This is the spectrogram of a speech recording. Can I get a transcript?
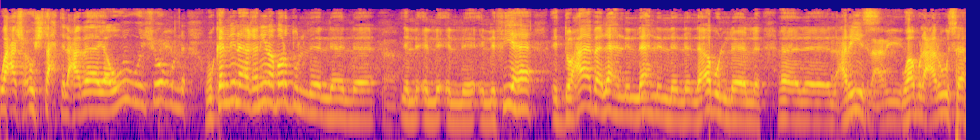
وعشعوش تحت العباية وشغل. وكان لنا أغانينا برضو اللي, اللي, اللي, اللي, اللي فيها الدعابة لأهل لأهل لأبو ال- ال- العريس. وأبو العروسة. آه.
